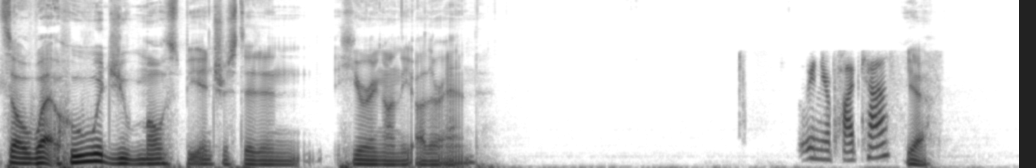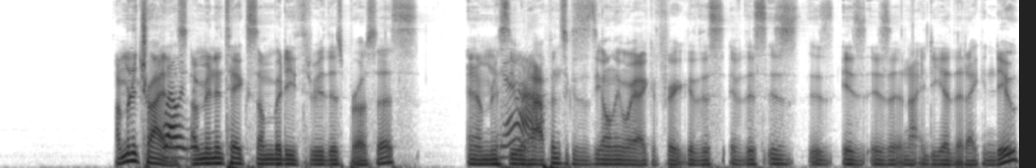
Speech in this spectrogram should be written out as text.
So what? Who would you most be interested in hearing on the other end? In your podcast, Yeah. I'm gonna try Well, this. I'm gonna take somebody through this process, and I'm gonna see what happens because it's the only way I could figure this. If this is is is is an idea that I can do,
